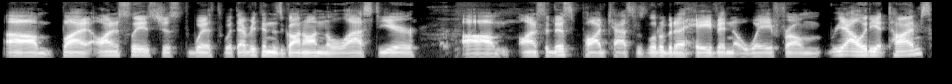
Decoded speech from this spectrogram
Um, but honestly, it's just with with everything that's gone on in the last year. Um, honestly, this podcast was a little bit of haven away from reality at times.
